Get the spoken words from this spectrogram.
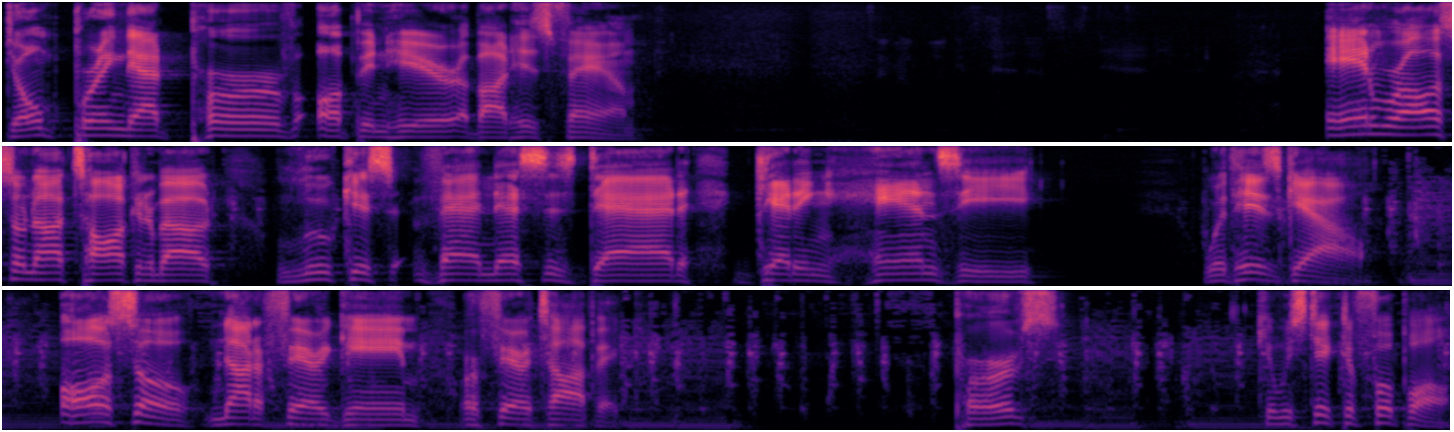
Don't bring that perv up in here about his fam. And we're also not talking about Lukas Van Ness's dad getting handsy with his gal. Also, not a fair game or fair topic. Pervs, can we stick to football?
